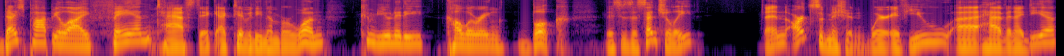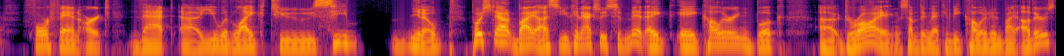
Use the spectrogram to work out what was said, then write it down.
Dice Populi Fantastic Activity Number One Community Coloring Book. This is essentially an art submission where if you uh, have an idea for fan art that uh, you would like to see you know, pushed out by us, you can actually submit a, a coloring book uh, drawing, something that can be colored in by others.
